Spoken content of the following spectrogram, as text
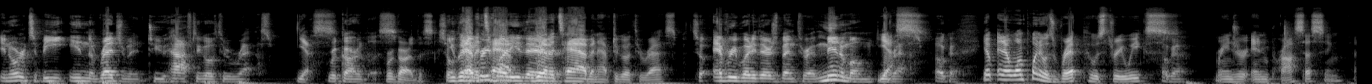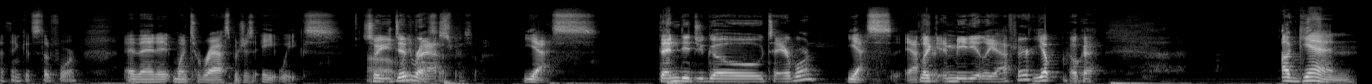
in order to be in the regiment, do you have to go through RASP yes, regardless? regardless. So you could have a tab. everybody You could have a tab and have to go through RASP. So everybody there's been through a minimum. Yes. RASP. Okay. Yep. And at one point it was RIP. It was three weeks. Okay. Ranger in processing, I think it stood for, and then it went to RASP, which is eight weeks. So you Uh, did Ranger RASP. Yes. Then did you go to airborne? Yes. After. Like immediately after? Yep. Okay. Again,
